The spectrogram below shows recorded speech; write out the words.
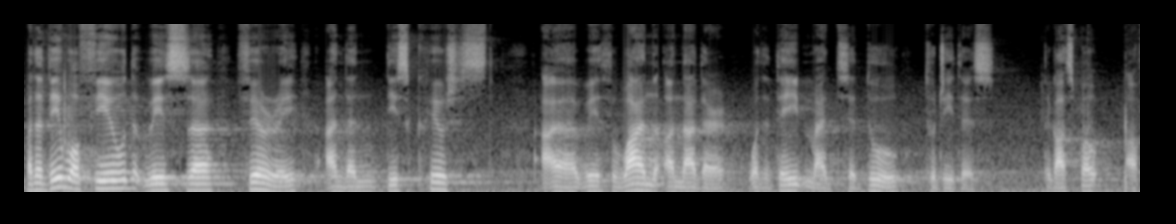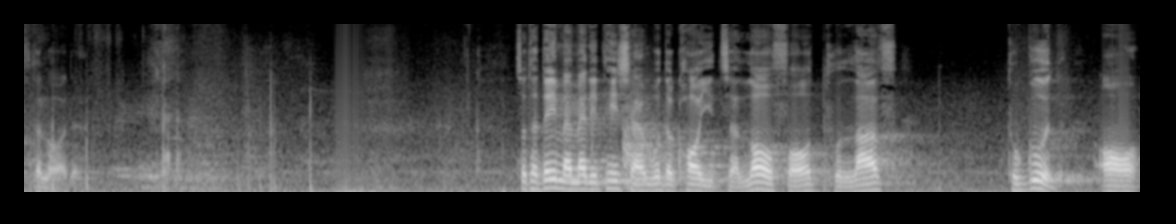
But they were filled with uh, fury and then discussed uh, with one another what they might do to Jesus. The Gospel of the Lord. So today my meditation would call it lawful to love to good or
